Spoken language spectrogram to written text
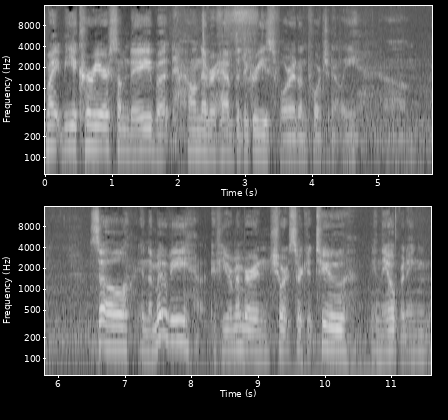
Might be a career someday, but I'll never have the degrees for it, unfortunately. Um, so, in the movie, if you remember in Short Circuit 2, in the opening,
